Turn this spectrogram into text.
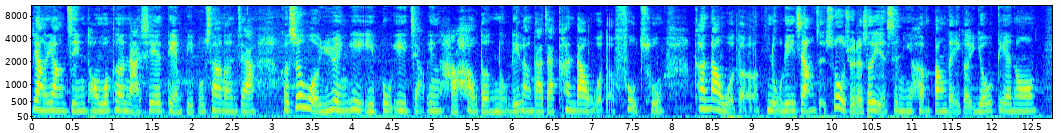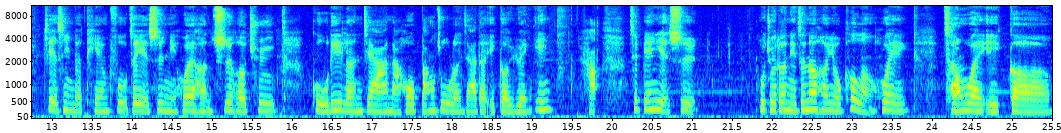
样样精通，我可能哪些点比不上人家，可是我愿意一步一脚印，好好的努力，让大家看到我的付出，看到我的努力，这样子，所以我觉得这也是你很棒的一个优点哦，这也是你的天赋，这也是你会很适合去鼓励人家，然后帮助人家的一个原因。好，这边也是，我觉得你真的很有可能会。成为一个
